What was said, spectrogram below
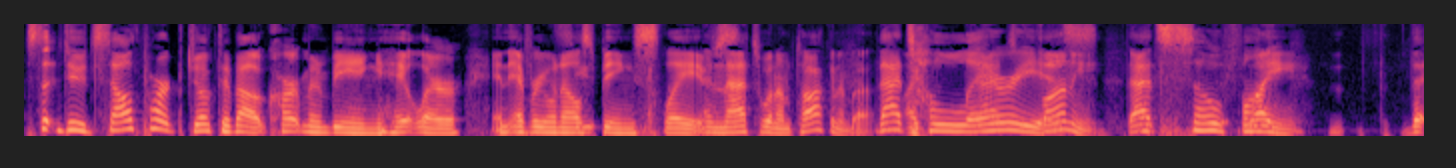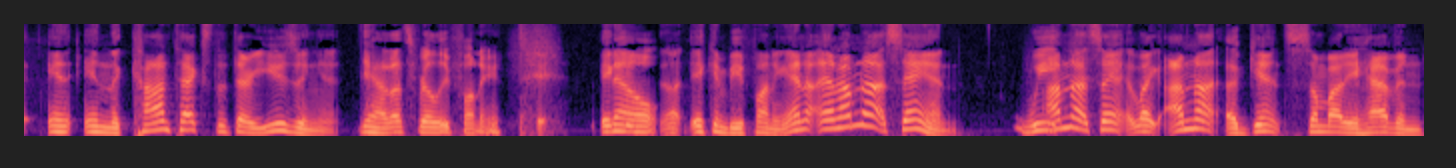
So, dude, South Park joked about Cartman being Hitler and everyone else being slaves. and that's what I'm talking about. that's Like, hilarious. That's funny. That's so funny. Like, the in in the context that they're using it, yeah, that's really funny. it Now- can, uh, it can be funny. And and I'm not saying We I'm not saying like I'm not against somebody having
